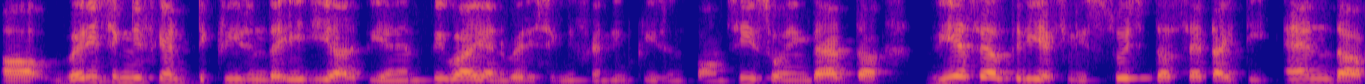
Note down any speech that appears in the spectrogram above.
uh, very significant decrease in the AGRP and NPY and very significant increase in POMC, showing that the VSL3 actually switched the satiety and the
